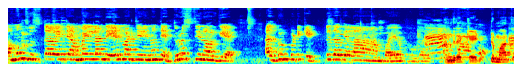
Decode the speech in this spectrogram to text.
ಅಮ್ಮಂಗ್ ಸುಸ್ತಾಗೈತೆ ಅಮ್ಮ ಇಲ್ಲ ಅಂತ ಏನ್ ಮಾಡ್ತೀನಿ ಅಂತ ಎದುರಿಸ್ತೀನಿ ಅವ್ರಿಗೆ. ಅದ್ ಬಿಟ್ಬಿಟ್ಟು ಕೆಟ್ಟದಾಗೆಲ್ಲ ಭಯಕ್ ಹೋಗಲ್ಲ. ಅಂದ್ರೆ ಕೆಟ್ಟ ಮಾತು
